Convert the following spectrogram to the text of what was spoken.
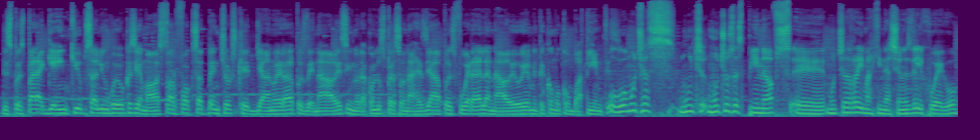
Después para GameCube salió un juego que se llamaba Star Fox Adventures, que ya no era pues de naves, sino era con los personajes ya pues fuera de la nave, obviamente como combatientes. Hubo muchas, muchos, muchos spin-offs, eh, muchas reimaginaciones del juego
